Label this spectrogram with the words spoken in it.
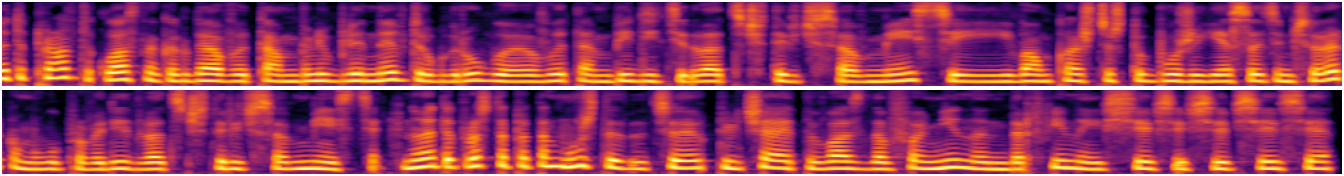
Но это правда классно, когда вы там влюблены в друг друга, вы там видите 24 часа вместе, и вам кажется, что, боже, я с этим человеком могу проводить 24 часа вместе. Но это просто потому, что этот человек включает в вас дофамин, эндорфины и все-все-все-все-все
